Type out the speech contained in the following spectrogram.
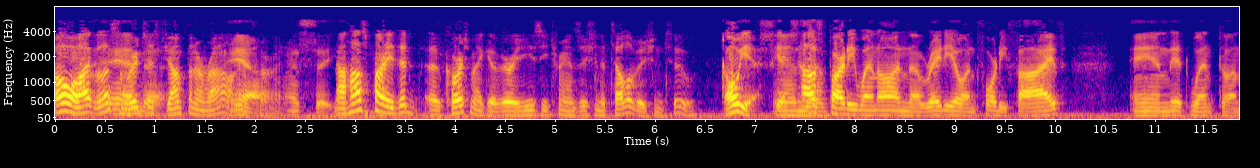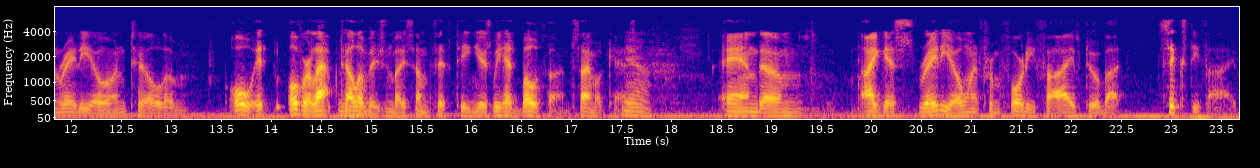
oh, well, I, listen, we're just uh, jumping around. yeah, That's all right. let's see. Now, House Party did, of course, make a very easy transition to television too. Oh yes, yes. And, House uh, Party went on uh, radio in '45, and it went on radio until um, oh, it overlapped Mhm. television by some 15 years. We had both on simulcast, Yeah. and um, I guess radio went from 45 to about 65,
